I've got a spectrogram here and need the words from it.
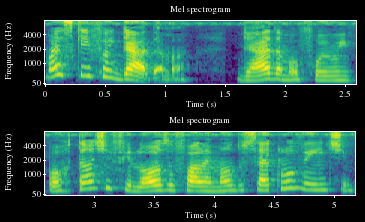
Mas quem foi Gadamer? Gadamer foi um importante filósofo alemão do século XX.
